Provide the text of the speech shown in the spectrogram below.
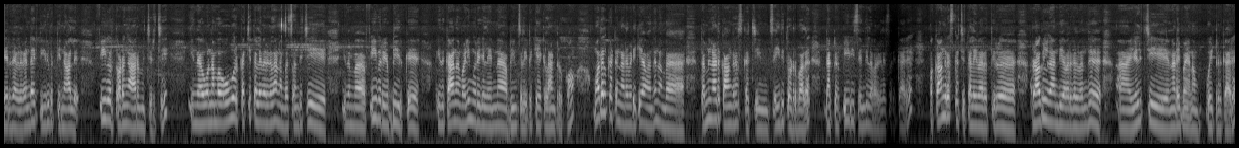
தேர்தல் ரெண்டாயிரத்தி இருபத்தி நாலு ஃபீவர் தொடங்க ஆரம்பிச்சிருச்சு. இந்த ஒ- நம்ம ஒவ்வொரு கட்சி தலைவர்களாக நம்ம சந்தித்து இந்த ஃபீவர் எப்படி இருக்குது இதுக்கான வழிமுறைகள் என்ன அப்படின்னு சொல்லிட்டு கேட்கலான்ட்டு இருக்கோம். முதல் கட்ட நடவடிக்கையாக வந்து நம்ம தமிழ்நாடு காங்கிரஸ் கட்சியின் செய்தி தொடர்பாளர் டாக்டர் பி டி செந்தில் அவர்களை இருக்கார். இப்போ காங்கிரஸ் கட்சி தலைவர் திரு ராகுல் காந்தி அவர்கள் வந்து எழுச்சி நடைபயணம் போயிட்டுருக்காரு.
